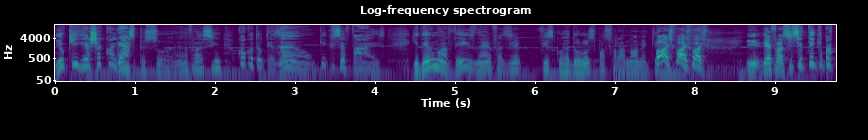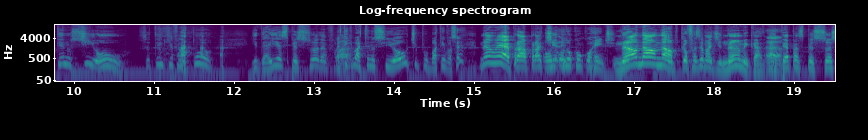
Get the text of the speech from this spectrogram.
E eu queria chacoalhar as pessoas, né? Eu falava assim, qual que é o teu tesão? O que que você faz? E daí uma vez, né, eu fazia, fiz Corredor Luz, posso falar nome aqui? Pode, pode, pode. E daí falava assim, você tem que bater no CEO. Você tem que falar, pô... E daí as pessoas... Né, Mas tem que bater no CEO, tipo, bater em você? Não, é, pra, pra Ou, ti- ou no concorrente? Não, não, não, porque eu fazia uma dinâmica Ah. até para as pessoas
